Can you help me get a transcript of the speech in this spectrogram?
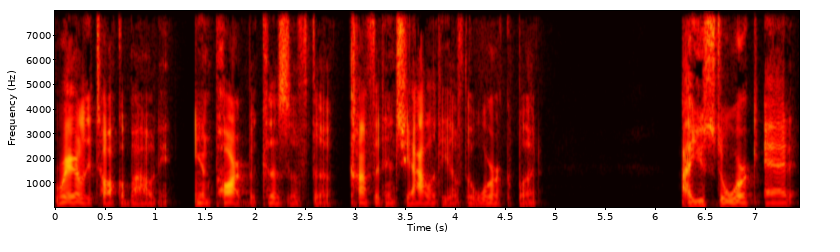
rarely talk about, it, in part because of the confidentiality of the work, but I used to work at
